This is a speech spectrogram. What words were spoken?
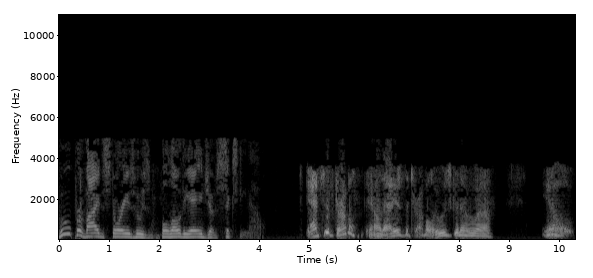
Who provides stories? Who's below the age of sixty now? That's the trouble. You know, that is the trouble. Who's going to, uh, you know,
